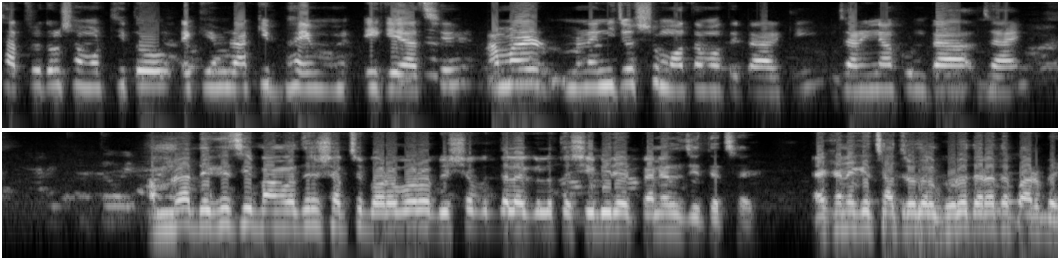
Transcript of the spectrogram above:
ছাত্রদল সমর্থিত একেএম রাকিব ভাই এগিয়ে আছে। আমার মানে নিজস্ব মতামত এটা আর কি। জানি না কোনটা যায়। আমরা দেখেছি বাংলাদেশের সবচেয়ে বড় বড় বিশ্ববিদ্যালয়গুলোতে শিবিরের প্যানেল জিতেছে। এখানে কি ছাত্রদল ঘুরে দাঁড়াতে পারবে?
